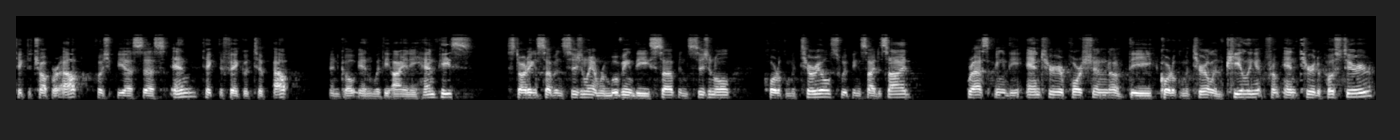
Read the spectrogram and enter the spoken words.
Take the chopper out, push BSS in, take the phaco tip out, and go in with the I&A handpiece. Starting sub-incisionally, I'm removing the sub-incisional cortical material, sweeping side to side, grasping the anterior portion of the cortical material and peeling it from anterior to posterior.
